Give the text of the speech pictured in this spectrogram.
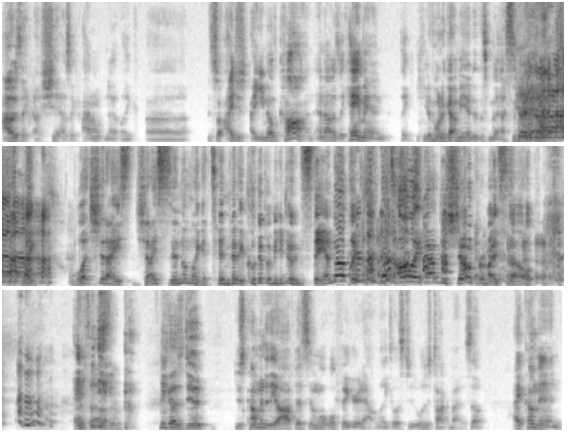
I was like, oh shit. I was like, I don't know. Like, uh, so I just, I emailed Con and I was like, hey man, like, you're the one who got me into this mess. Right like, what should I, should I send them like a 10 minute clip of me doing stand up? Like, that's all I have to show for myself. And he, awesome. he goes, dude, just come into the office and we'll, we'll figure it out. Like, let's just, we'll just talk about it. So I come in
